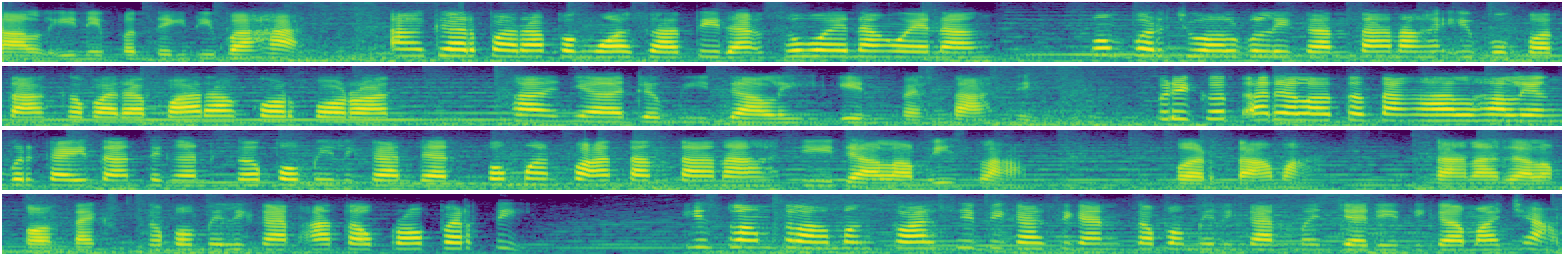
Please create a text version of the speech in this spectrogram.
Hal ini penting dibahas agar para penguasa tidak sewenang-wenang memperjualbelikan tanah ibu kota kepada para korporat hanya demi dalih investasi. Berikut adalah tentang hal-hal yang berkaitan dengan kepemilikan dan pemanfaatan tanah di dalam Islam. Pertama, tanah dalam konteks kepemilikan atau properti. Islam telah mengklasifikasikan kepemilikan menjadi tiga macam,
